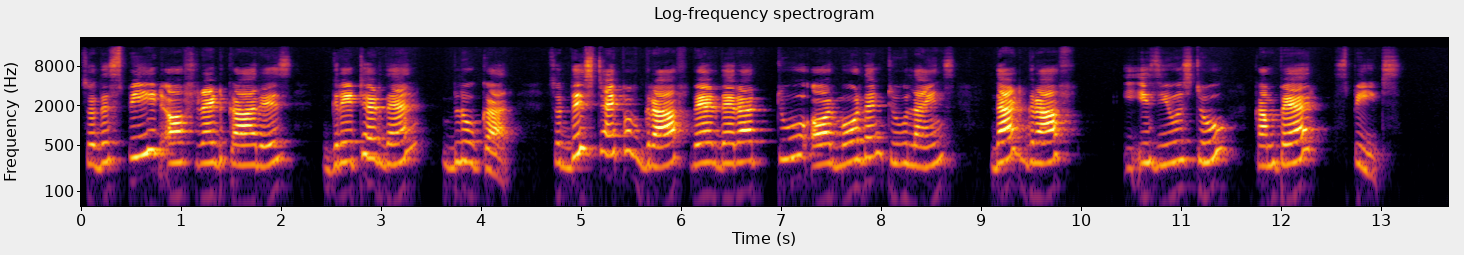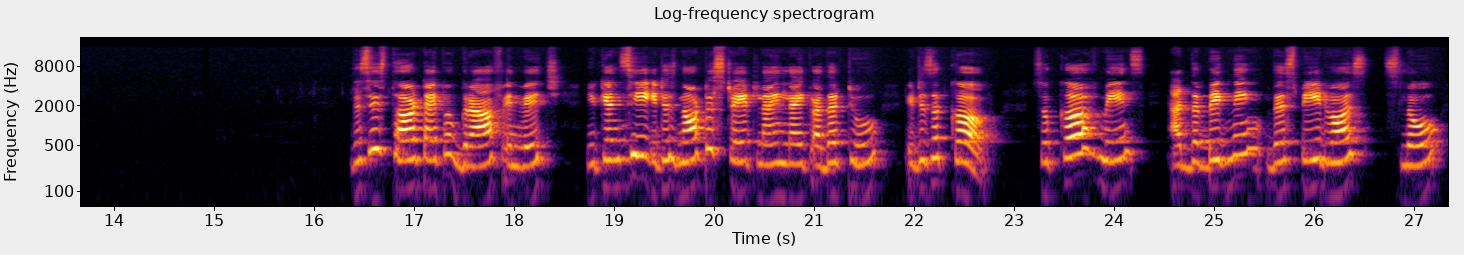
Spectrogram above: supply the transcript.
So the speed of red car is greater than blue car. So this type of graph where there are two or more than two lines, that graph is used to compare speeds. This is third type of graph in which you can see it is not a straight line like other two, it is a curve. So curve means at the beginning the speed was slow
